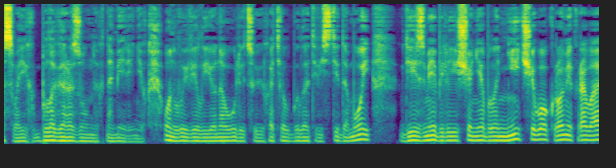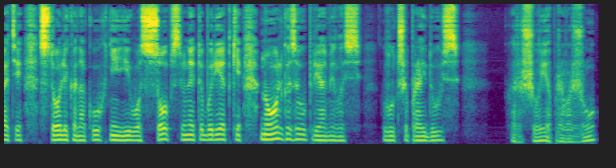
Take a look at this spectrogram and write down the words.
о своих благоразумных намерениях. Он вывел ее на улицу и хотел было отвезти домой, где из мебели еще не было ничего, кроме кровати, столика на кухне и его собственной табуретки, но Ольга заупрямилась. «Лучше пройдусь». «Хорошо, я провожу».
